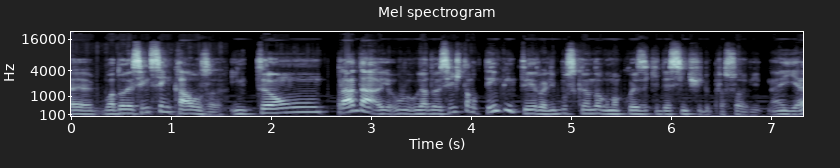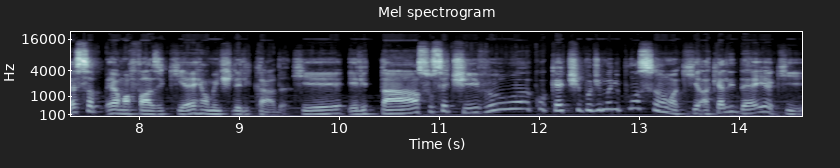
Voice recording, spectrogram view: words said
é, o adolescente sem causa. Então, para dar, o, o adolescente tá o tempo inteiro ali buscando alguma coisa que dê sentido para sua vida, né? E essa é uma fase que é realmente delicada, que ele tá suscetível a qualquer tipo de manipulação. Aqui, aquela ideia que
